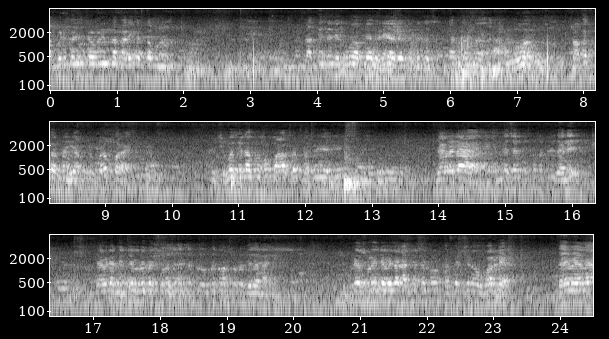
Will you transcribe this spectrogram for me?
आंबेडकरी चळवळीतला कार्यकर्ता म्हणून रात्रीचे लेकरू आपल्या घरी आले तर त्याचं सत्कार करणं अतिथी स्वागत करणं ही आपली परंपरा आहे. शिवसेना प्रमुख बाळासाहेब ठाकरे यांनी ज्यावेळेला शिंदेसाहेब मुख्यमंत्री झाले त्यावेळेला त्यांच्या विरोधात शिवसेनेचा उमेदवार सुद्धा दिला नाही. सुप्रिया सुळे ज्यावेळेला राज्यसभेवर ठाकरेसेना उभारल्या त्यावेळेला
